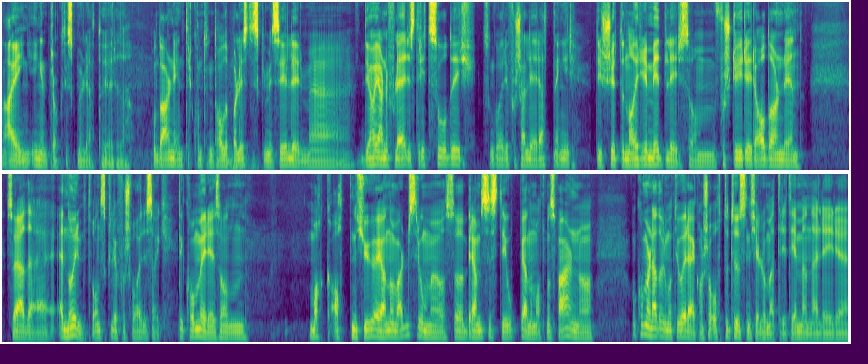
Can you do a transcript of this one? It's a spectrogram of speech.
Nei, ingen praktisk mulighet til å gjøre det moderne interkontinentale ballistiske missiler med De har gjerne flere stridshoder som går i forskjellige retninger. De skyter narremidler som forstyrrer radaren din. Så er det enormt vanskelig å forsvare seg. De kommer i sånn Mach 1820 gjennom verdensrommet, og så bremses de opp gjennom atmosfæren og, og kommer nedover mot jorda i kanskje 8000 km i timen, eller eh,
